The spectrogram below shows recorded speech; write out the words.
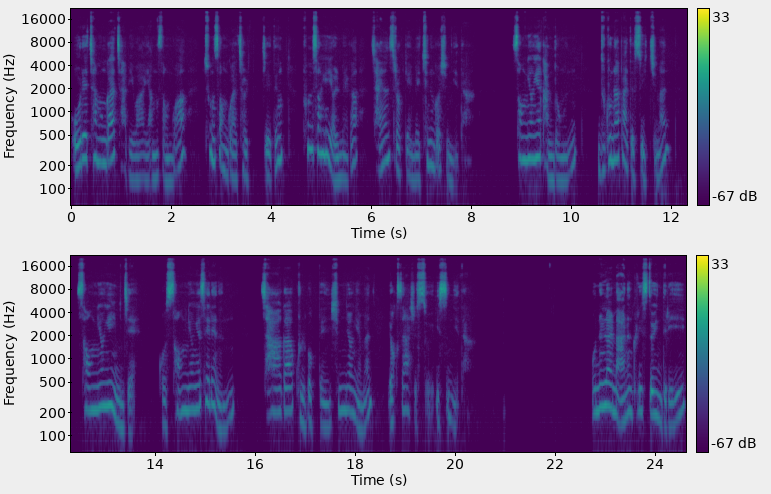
오래 참음과 자비와 양성과 충성과 절제 등 품성의 열매가 자연스럽게 맺히는 것입니다. 성령의 감동은 누구나 받을 수 있지만 성령의 임재, 곧 성령의 세례는 자아가 굴복된 심령에만 역사하실 수 있습니다. 오늘날 많은 그리스도인들이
